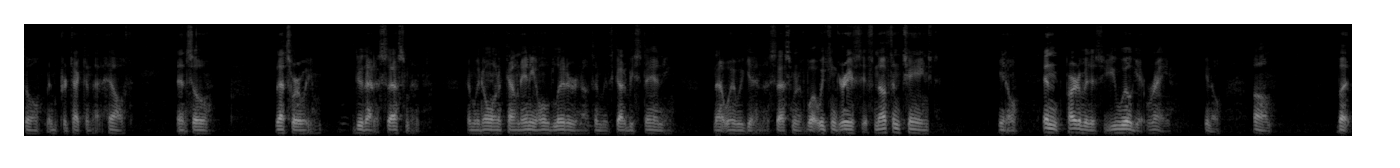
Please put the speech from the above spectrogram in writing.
So, and protecting that health. And so that's where we, do that assessment. And we don't wanna count any old litter or nothing, it's gotta be standing. That way we get an assessment of what we can graze, if nothing changed, you know. And part of it is you will get rain, you know. Um, but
